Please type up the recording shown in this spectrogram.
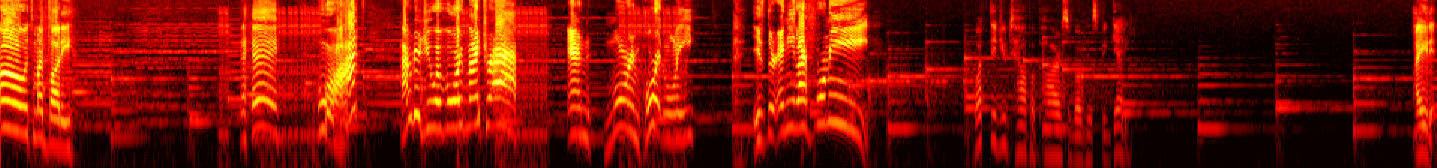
Oh, it's my buddy. Hey! What? How did you avoid my trap? And more importantly, is there any left for me? What did you tell Papyrus about his spaghetti? I ate it.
